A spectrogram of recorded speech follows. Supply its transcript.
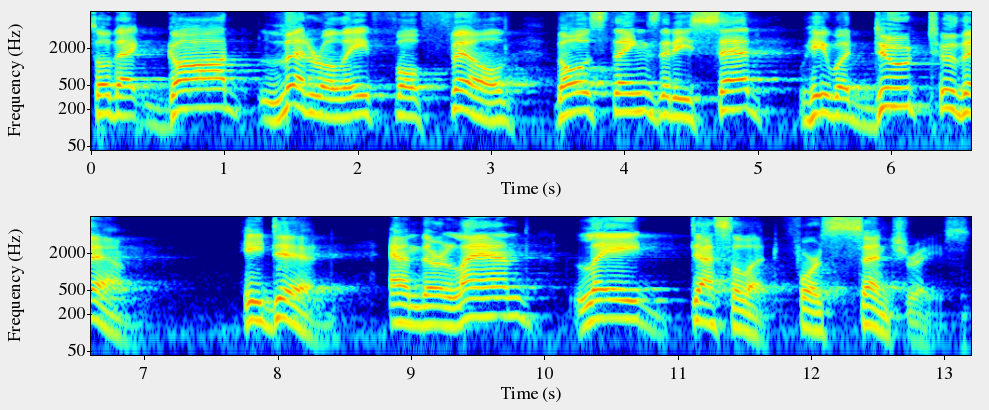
so that God literally fulfilled those things that He said He would do to them. He did. And their land lay desolate for centuries.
